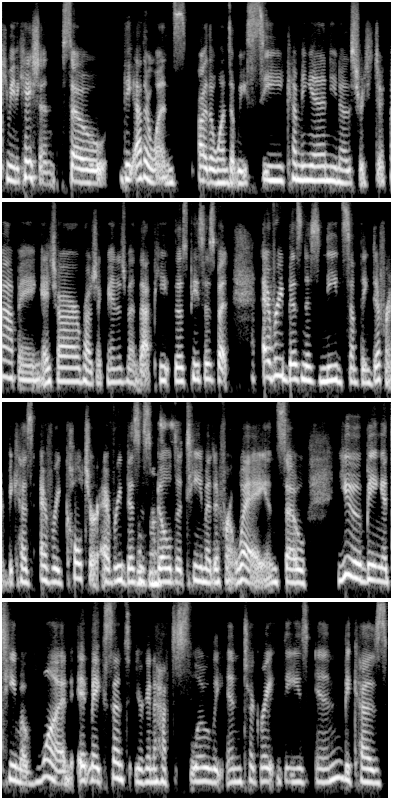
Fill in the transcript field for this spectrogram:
communication. So the other ones are the ones that we see coming in, you know, the strategic mapping, HR, project management, that pe- those pieces, but every business needs something different because every culture, every business mm-hmm. builds a team a different way. And so you being a team of one, it makes sense you're going to have to slowly integrate these in because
